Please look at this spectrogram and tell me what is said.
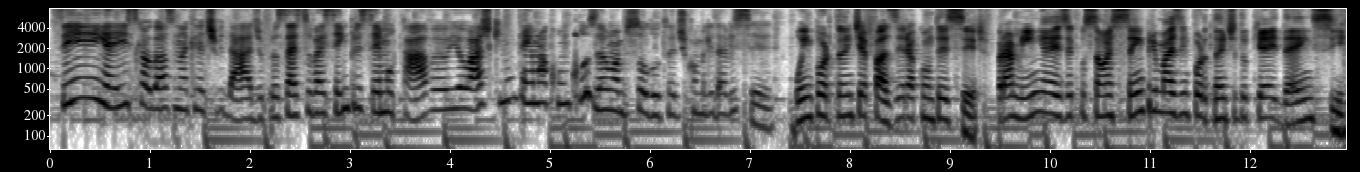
Sim, é isso que eu gosto na criatividade. O processo vai sempre ser mutável e eu acho que não tem uma conclusão absoluta de como ele deve ser. O importante é fazer acontecer. Para mim, a execução é sempre mais importante do que a ideia em si.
